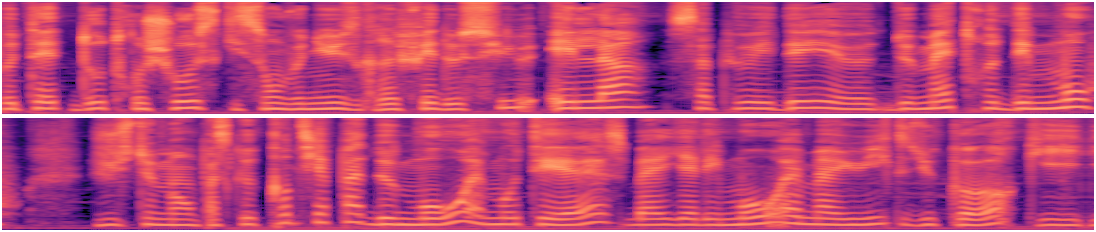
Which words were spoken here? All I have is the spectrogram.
peut-être d'autres choses qui sont venues se greffer dessus. Et là, ça peut aider euh, de mettre des mots, justement. Parce que quand il n'y a pas de mots, M-O-T-S, ben, il y a les mots M-A-U-X du corps qui,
